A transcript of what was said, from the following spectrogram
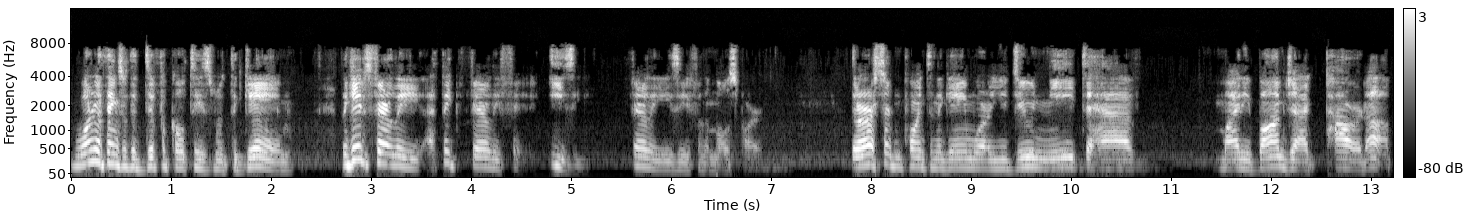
one of the things with the difficulties with the game, the game's fairly, I think, fairly fa- easy, fairly easy for the most part. There are certain points in the game where you do need to have Mighty Bomb Jack powered up.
